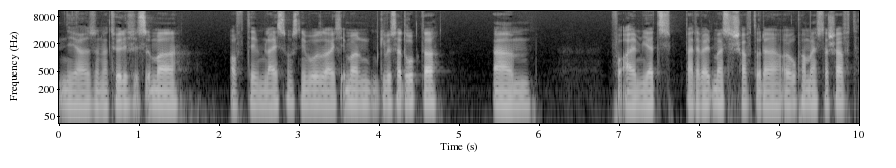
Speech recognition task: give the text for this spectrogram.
Ja, also natürlich ist immer auf dem Leistungsniveau, sage ich, immer ein gewisser Druck da. Ähm, vor allem jetzt bei der Weltmeisterschaft oder Europameisterschaft.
